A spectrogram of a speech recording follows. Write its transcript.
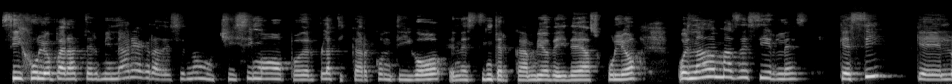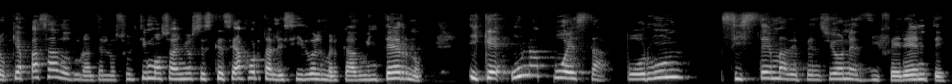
Sí, Julio, para terminar y agradeciendo muchísimo poder platicar contigo en este intercambio de ideas, Julio, pues nada más decirles que sí, que lo que ha pasado durante los últimos años es que se ha fortalecido el mercado interno y que una apuesta por un sistema de pensiones diferente,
